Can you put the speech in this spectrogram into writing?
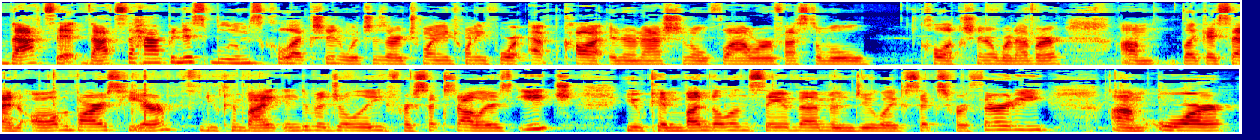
that's it. That's the Happiness Blooms collection, which is our 2024 Epcot International Flower Festival collection or whatever. Um, like I said, all the bars here, you can buy individually for $6 each. You can bundle and save them and do like six for 30 um, or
